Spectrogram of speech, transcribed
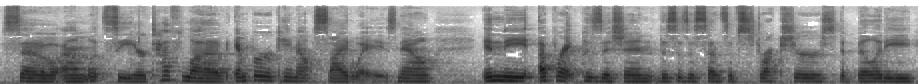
So um, let's see here. Tough love. Emperor came out sideways. Now, in the upright position, this is a sense of structure, stability.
